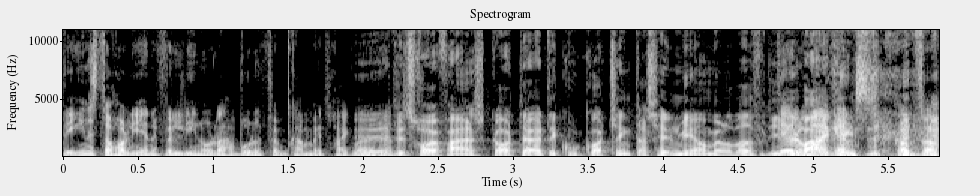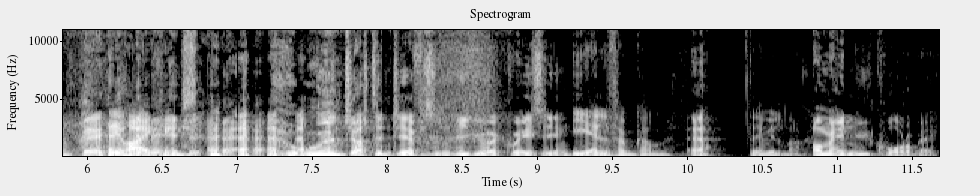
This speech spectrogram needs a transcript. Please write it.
Det eneste hold i NFL lige nu, der har vundet fem kampe i træk. Øh, det? det tror jeg faktisk godt, der, det kunne du godt tænke dig at tale mere om, eller hvad? Fordi Det det, vil er Vikings. Kom så. Det er Vikings. Uden Justin Jefferson, hvilket jo er crazy, ikke? I alle fem kampe. Ja. Det er vildt nok. Og med en ny quarterback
